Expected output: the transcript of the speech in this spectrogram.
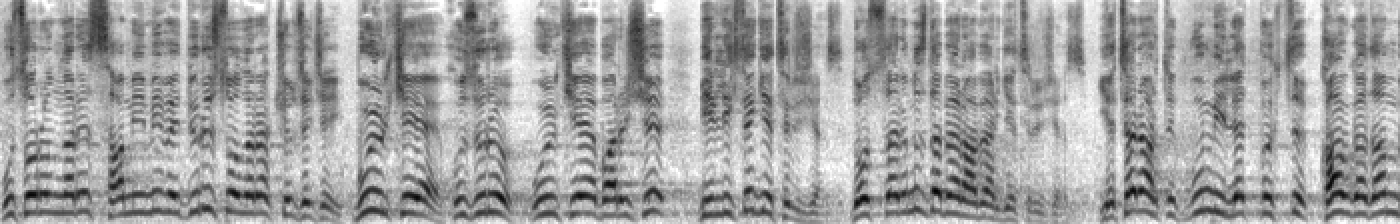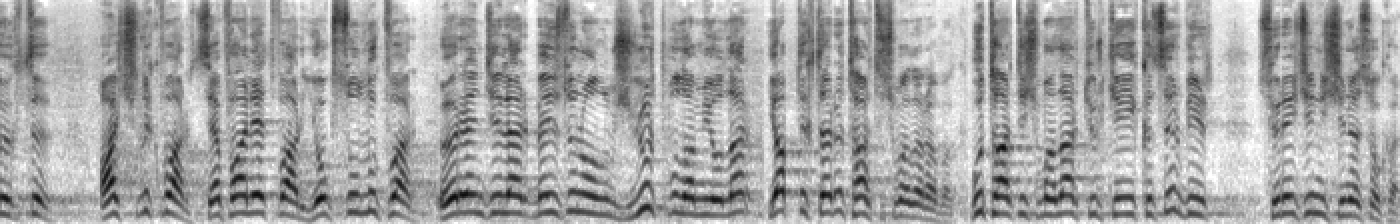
Bu sorunları samimi ve dürüst olarak çözeceğim. Bu ülkeye huzuru, bu ülkeye barışı birlikte getireceğiz. Dostlarımızla beraber getireceğiz. Yeter artık bu millet bıktı. Kavgadan bıktı. Açlık var, sefalet var, yoksulluk var. Öğrenciler mezun olmuş yurt bulamıyorlar. Yaptıkları tartışmalara bak. Bu tartışmalar Türkiye'yi kısır bir sürecin içine sokar.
